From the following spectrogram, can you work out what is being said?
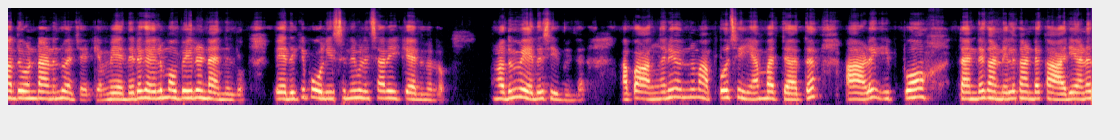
അതുകൊണ്ടാണെന്ന് വിചാരിക്കാം. വേദയുടെ കയ്യിൽ മൊബൈൽ ഉണ്ടായിരുന്നല്ലോ. വേദയ്ക്ക് പോലീസിനെ വിളിച്ചറിയിക്കായിരുന്നല്ലോ. അതും വേദ ചെയ്തില്ല. അപ്പൊ അങ്ങനെയൊന്നും അപ്പോ ചെയ്യാൻ പറ്റാത്ത ആൾ ഇപ്പോ തന്റെ കണ്ണിൽ കണ്ട കാര്യമാണ്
